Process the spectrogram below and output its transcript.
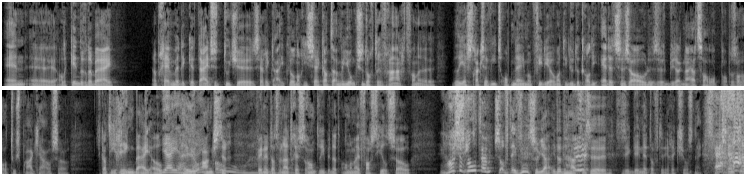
En eh, alle kinderen erbij. En op een gegeven moment, ik, eh, tijdens het toetje, zeg ik, nou, ik wil nog iets zeggen. Ik had aan mijn jongste dochter gevraagd van, wil jij straks even iets opnemen op video? Want die doet ook al die edits en zo. Dus die dacht, nou ja, het zal wel, papa zal wel toespraak, ja, of zo. Dus ik had die ring bij ook. Ja, ja, Heel ja. angstig. Oh. Ik weet nog dat we naar het restaurant liepen en dat Anne mij vasthield zo. Oh, ze voelt hem. Het voelt zo, ja, inderdaad. Dus ik deed net of de erectie was. Nee. En toen,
